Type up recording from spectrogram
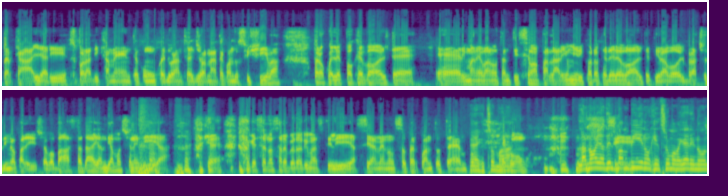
per Cagliari sporadicamente, comunque durante le giornate quando si usciva, però quelle poche volte eh, rimanevano tantissimo a parlare. Io mi ricordo che delle volte tiravo il braccio di mio padre e dicevo basta, dai, andiamocene via, perché, perché sennò sarebbero rimasti lì assieme non so per quanto tempo. Eh, insomma, comunque... la noia del sì. bambino che insomma magari non,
